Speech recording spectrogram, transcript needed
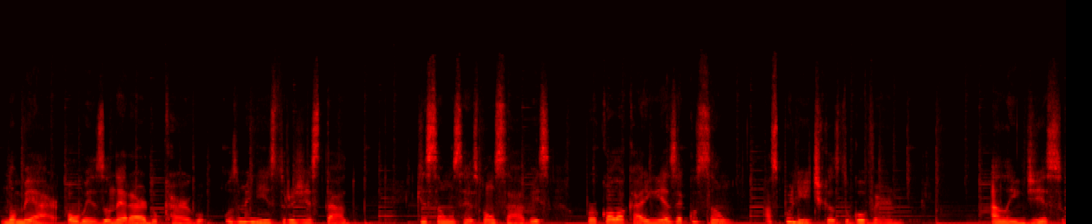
nomear ou exonerar do cargo os ministros de Estado, que são os responsáveis por colocar em execução as políticas do governo. Além disso,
